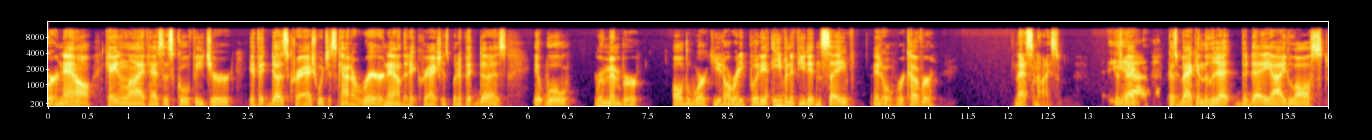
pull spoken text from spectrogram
Where now Kdenlive has this cool feature. If it does crash, which is kind of rare now that it crashes, but if it does, it will remember all the work you'd already put in. Even if you didn't save, it'll recover. That's nice. Cause yeah. Because back, back, in the, the day, I lost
